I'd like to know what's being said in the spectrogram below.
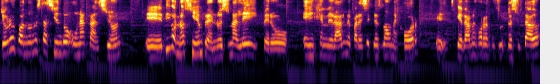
Yo creo que cuando uno está haciendo una canción, eh, digo, no siempre, no es una ley, pero en general me parece que es lo mejor, eh, que da mejor resultado,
